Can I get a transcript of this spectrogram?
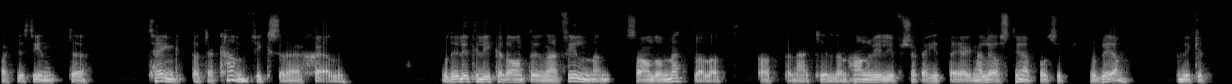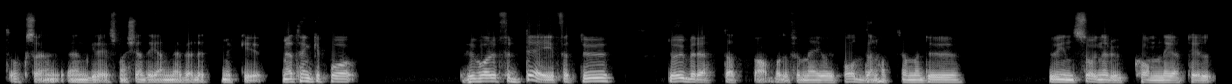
faktiskt inte tänkt att jag kan fixa det här själv. Och det är lite likadant i den här filmen, Sound of Metal, att, att den här killen, han vill ju försöka hitta egna lösningar på sitt problem. Vilket också är en, en grej som man kände igen mig väldigt mycket i. Men jag tänker på, hur var det för dig? För du, du har ju berättat, ja, både för mig och i podden, att ja, men du, du insåg när du kom ner till,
